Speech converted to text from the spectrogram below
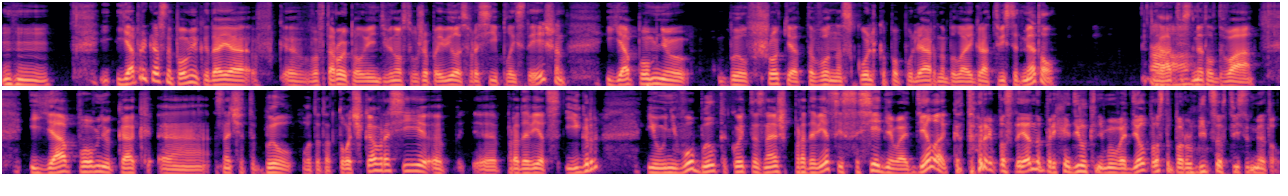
Mm-hmm. Я прекрасно помню, когда я в, э, во второй половине 90-х уже появилась в России PlayStation, и я помню, был в шоке от того, насколько популярна была игра Twisted Metal. Да, Twisted Metal 2. И я помню, как, э, значит, был вот эта точка в России, э, э, продавец игр, и у него был какой-то, знаешь, продавец из соседнего отдела, который постоянно приходил к нему в отдел просто порубиться в Twisted Metal.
